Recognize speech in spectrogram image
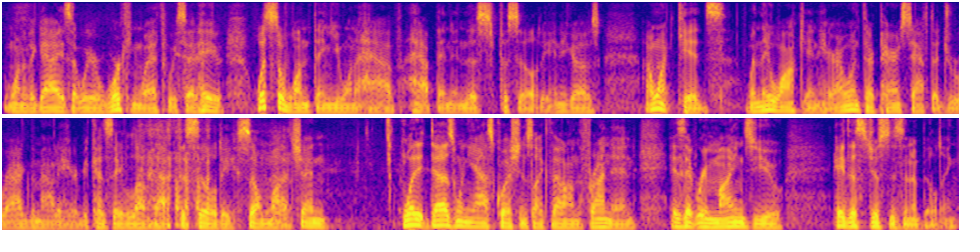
one of the guys that we were working with, we said, Hey, what's the one thing you want to have happen in this facility? And he goes, I want kids. When they walk in here, I want their parents to have to drag them out of here because they love that facility so much. And what it does when you ask questions like that on the front end is it reminds you hey, this just isn't a building.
